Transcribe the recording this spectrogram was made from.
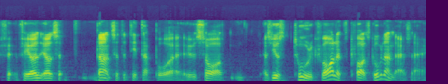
för, för jag, jag har bland annat suttit och tittat på USA alltså just Torkvalet, kvalskolan där. Så, här.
